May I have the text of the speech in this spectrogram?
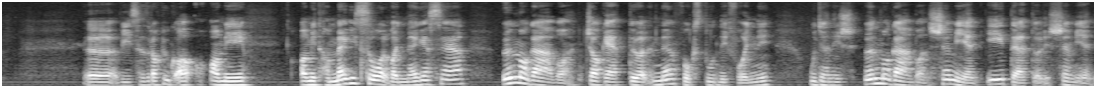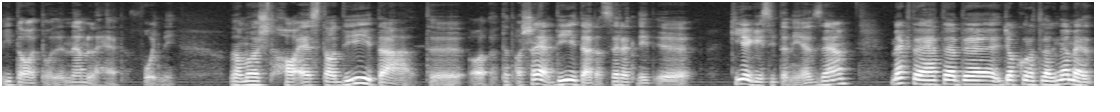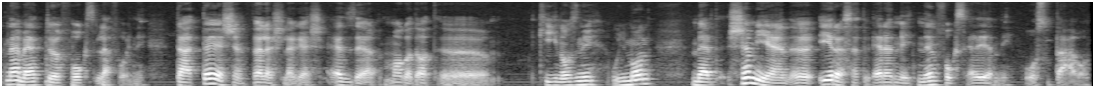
ö, vízhez rakjuk, a, ami, amit ha megiszol, vagy megeszel, önmagában csak ettől nem fogsz tudni fogyni, ugyanis önmagában semmilyen ételtől és semmilyen italtól nem lehet fogyni. Na most, ha ezt a diétát, tehát a saját diétádat szeretnéd kiegészíteni ezzel, megteheted, de gyakorlatilag nem, e, nem ettől fogsz lefogyni. Tehát teljesen felesleges ezzel magadat ö, kínozni, úgymond, mert semmilyen ö, érezhető eredményt nem fogsz elérni hosszú távon.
